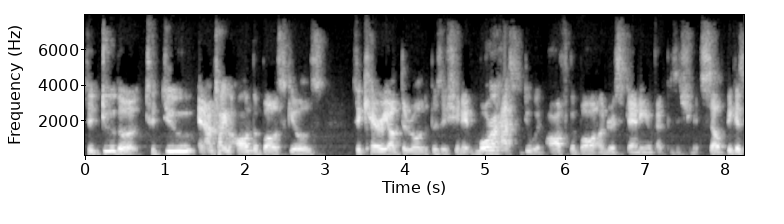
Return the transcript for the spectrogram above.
to do the to do and I'm talking on the ball skills to carry out the role of the position. It more has to do with off the ball understanding of that position itself. Because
